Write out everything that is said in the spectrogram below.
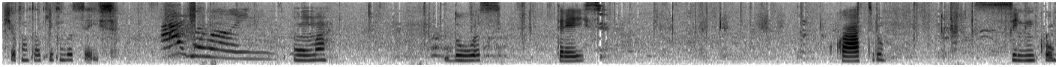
Deixa eu contar aqui com vocês. Ai, mamãe. Uma, duas, três, quatro, cinco,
